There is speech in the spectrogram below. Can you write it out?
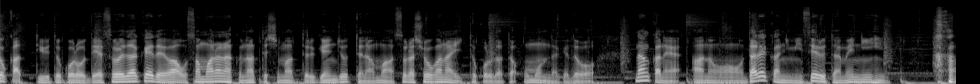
とかっていうところでそれだけでは収まらなくなってしまってる現状っていうのはまあそれはしょうがないところだと思うんだけどなんかねあのー、誰かに見せるために あ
